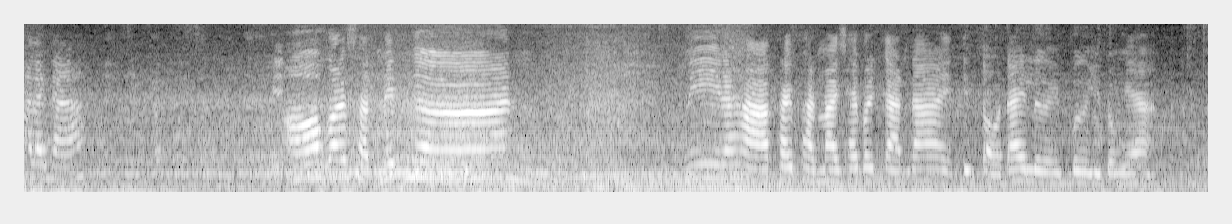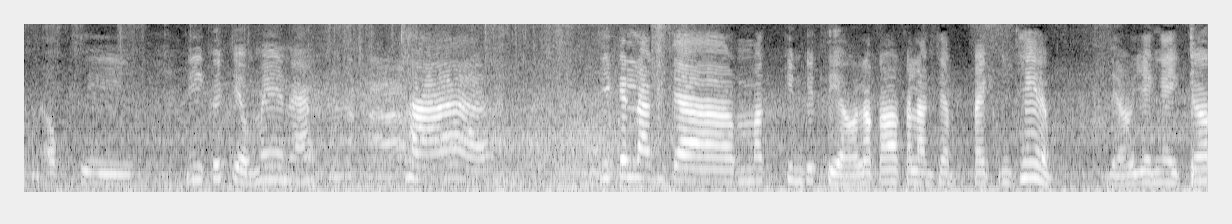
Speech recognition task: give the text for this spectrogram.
อะไรนะ อ๋อ บริษัทเม็ดเงิน นี่นะคะ ใครผ่านมาใช้บริการได้ ติดต่อได้เลย เบอร์อยู่ตรงเนี้ย โอเค นี่ก๋วยเตี๋ยวแม่นะ ค่ะที่กำลังจะมากินก๋วยเตี๋ยว แล้วก็กำลังจะไปกรุงเทพ เดี๋ยวยังไงก็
